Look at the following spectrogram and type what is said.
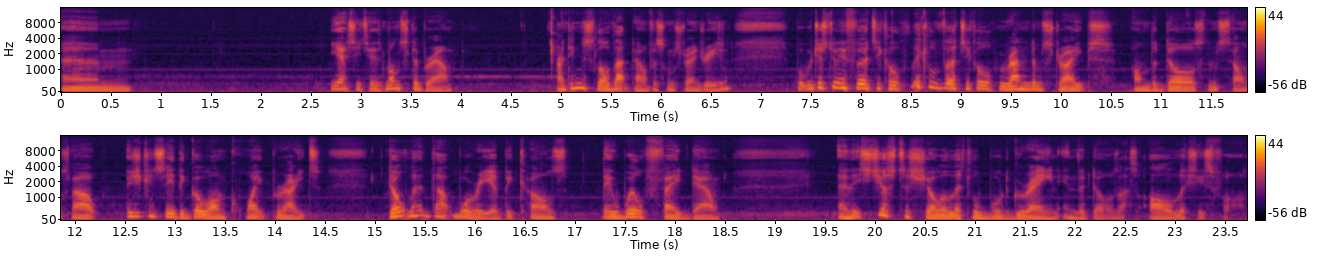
Um, yes, it is Monster Brown. I didn't slow that down for some strange reason. But we're just doing vertical, little vertical random stripes on the doors themselves. Now, as you can see, they go on quite bright. Don't let that worry you because they will fade down. And it's just to show a little wood grain in the doors. That's all this is for.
